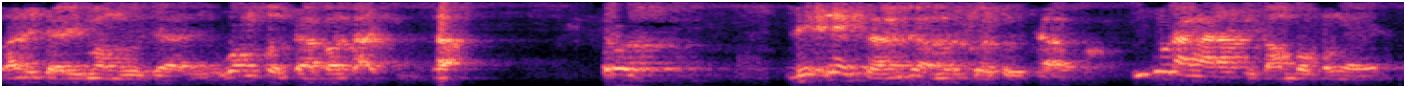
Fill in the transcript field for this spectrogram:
Lalu dari Imam Ghazali, uang sudah tak juta. Terus, dia ini bangga mereka sudah Itu orang arah ditompok pengen.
